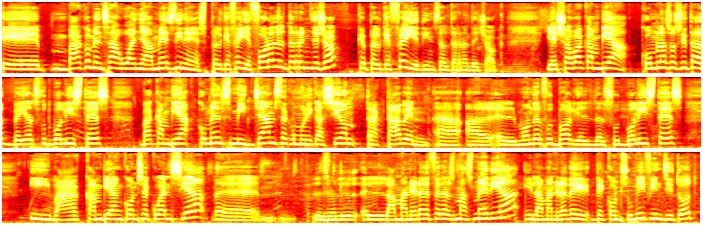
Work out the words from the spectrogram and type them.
que va començar a guanyar més diners pel que feia fora del terreny de joc que pel que feia dins del terreny de joc. I això va canviar com la societat veia els futbolistes, va canviar com els mitjans de comunicació tractaven eh, el, món del futbol i el dels futbolistes i va canviar en conseqüència eh, la manera de fer dels mass media i la manera de, de consumir fins i tot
